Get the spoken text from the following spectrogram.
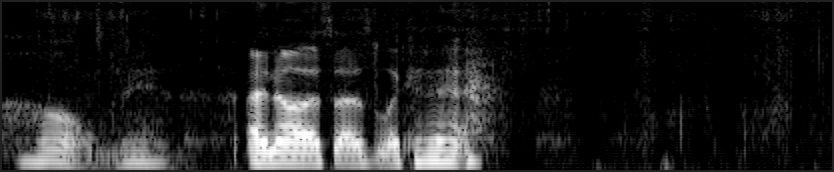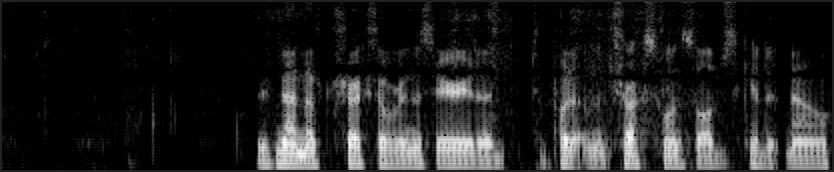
Oh man. I know, that's what I was looking at. There's not enough trucks over in this area to, to put it in the trucks one, so I'll just get it now.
